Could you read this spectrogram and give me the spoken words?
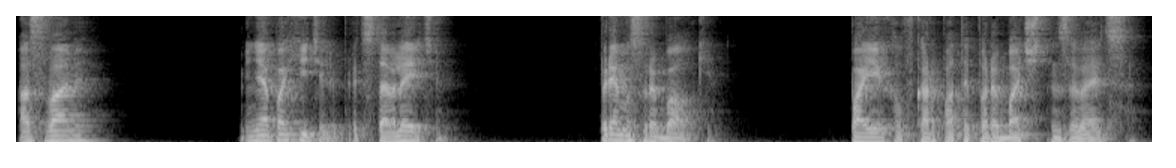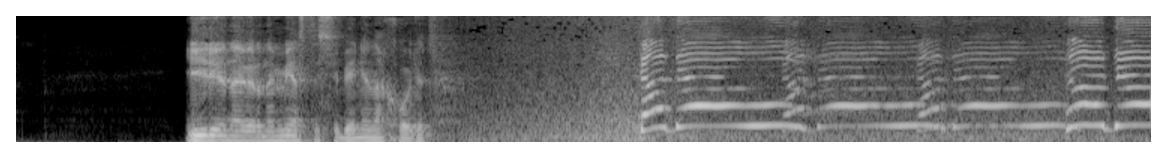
А с вами? Меня похитили, представляете? Прямо с рыбалки. Поехал в Карпаты порыбачить, называется. Ирия, наверное, места себе не находит. Тадеуш! Тадеуш!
